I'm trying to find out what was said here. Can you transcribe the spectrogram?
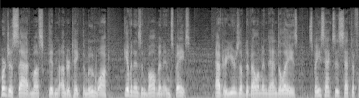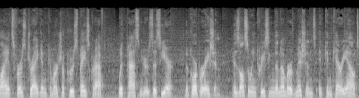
We're just sad Musk didn't undertake the moonwalk, given his involvement in space. After years of development and delays, SpaceX is set to fly its first Dragon commercial crew spacecraft with passengers this year. The corporation is also increasing the number of missions it can carry out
